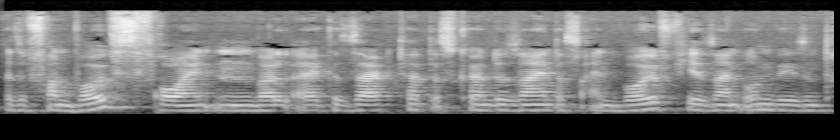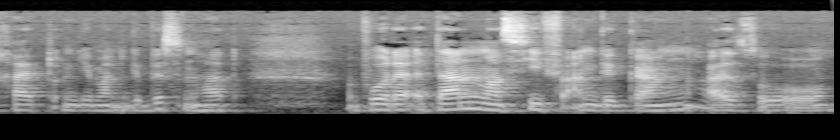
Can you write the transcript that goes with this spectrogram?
also von Wolfsfreunden, weil er gesagt hat, es könnte sein, dass ein Wolf hier sein Unwesen treibt und jemanden gebissen hat. Wurde er dann massiv angegangen. Also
